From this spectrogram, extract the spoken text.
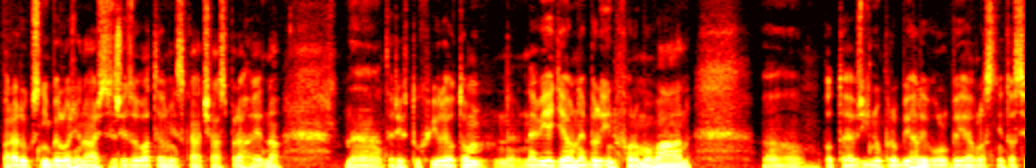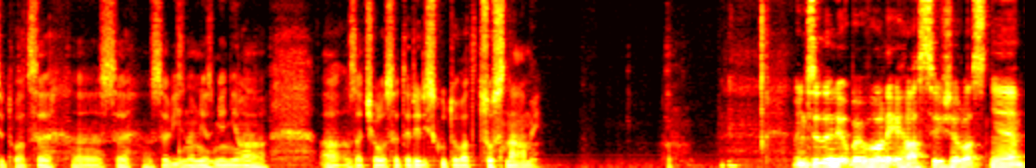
Paradoxní bylo, že náš zřizovatel, městská část Praha 1, e, tedy v tu chvíli o tom nevěděl, nebyl informován. E, poté v říjnu proběhly volby a vlastně ta situace se, se významně změnila a začalo se tedy diskutovat, co s námi. Oni se tehdy objevovali i hlasy, že vlastně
